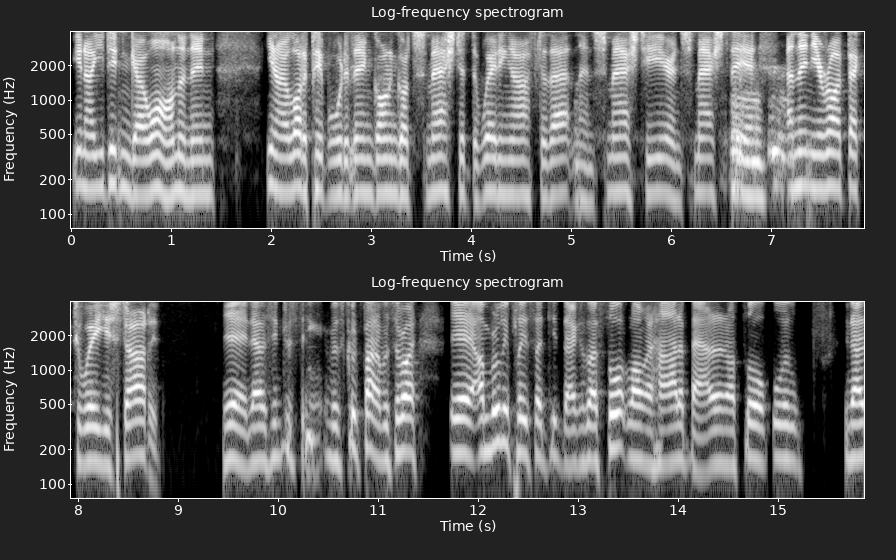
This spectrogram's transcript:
you know, you didn't go on and then, you know, a lot of people would have then gone and got smashed at the wedding after that and then smashed here and smashed there. mm. And then you're right back to where you started. Yeah, that was interesting. It was good fun. It was the right. Yeah, I'm really pleased I did that because I thought long and hard about it, and I thought, well, you know,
